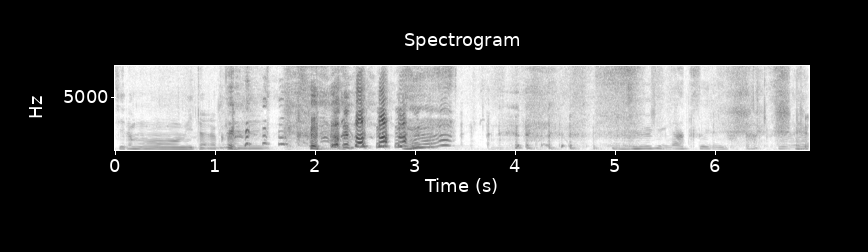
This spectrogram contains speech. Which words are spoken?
ちでもう」みたいな感じ。で え？ー12月に2つう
